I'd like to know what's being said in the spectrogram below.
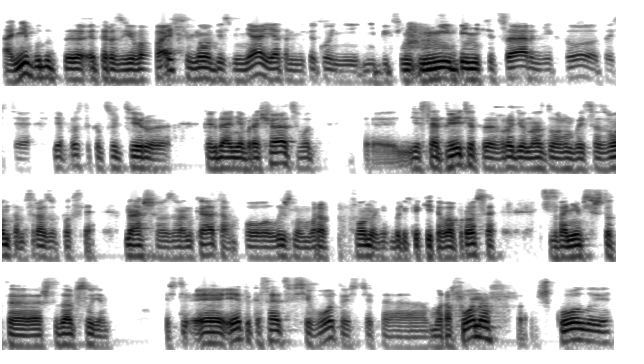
они будут э, это развивать, но без меня я там никакой не, не, не бенефициар, никто. То есть я просто консультирую, когда они обращаются. Вот Э, если ответит, вроде у нас должен быть созвон там сразу после нашего звонка, там по лыжному марафону, у них были какие-то вопросы, созвонимся, что-то что обсудим. То есть, э, это касается всего, то есть это марафонов, школы,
